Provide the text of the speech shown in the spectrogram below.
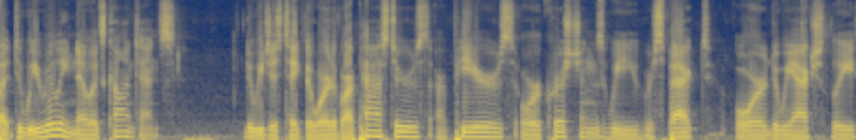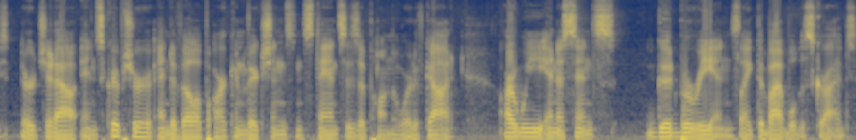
but do we really know its contents? Do we just take the word of our pastors, our peers, or Christians we respect, or do we actually search it out in Scripture and develop our convictions and stances upon the Word of God? Are we, in a sense, good Bereans, like the Bible describes?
